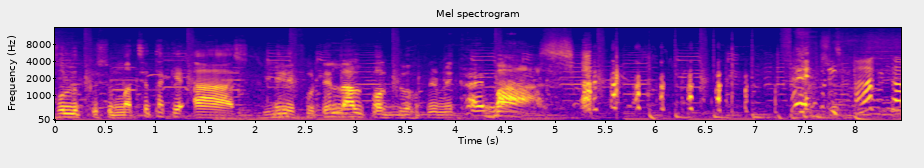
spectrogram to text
হলুদ কুসুম মাছে থাকে আস ডিমে ফুটে লাল পদ্ম প্রেমে খায় বাস আচ্ছা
